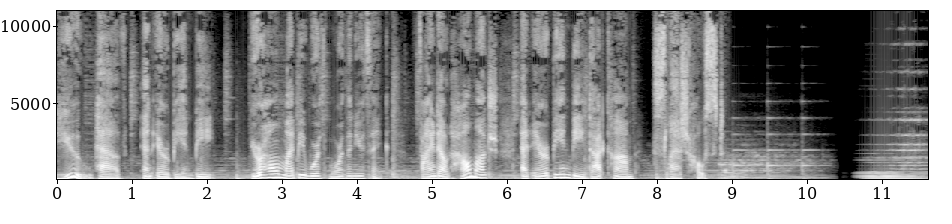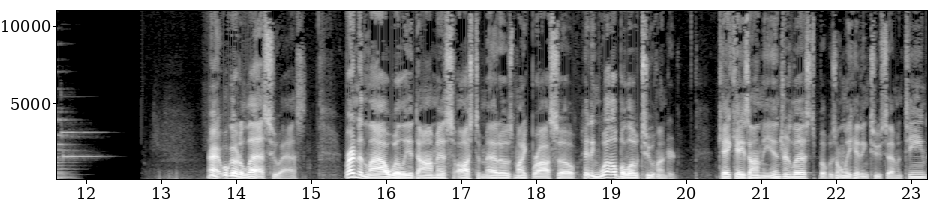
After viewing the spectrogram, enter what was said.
you have an Airbnb. Your home might be worth more than you think. Find out how much at airbnb.com/slash host. All right, we'll go to Les, who asked Brandon Lowe, Willy Adames, Austin Meadows, Mike Brosseau, hitting well below 200. KK's on the injured list, but was only hitting 217.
